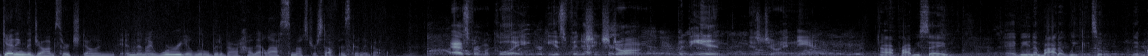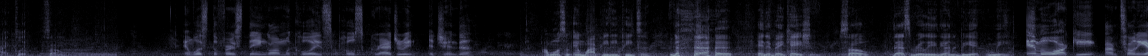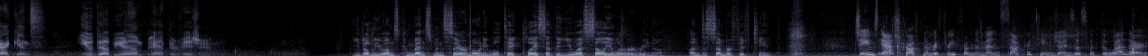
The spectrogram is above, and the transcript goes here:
getting the job search done, and then I worry a little bit about how that last semester stuff is going to go. As for McCoy, he is finishing strong, but the end is drawing near. I'd probably say maybe in about a week or two it might click. So. And what's the first thing on McCoy's postgraduate agenda? I want some NYPD pizza and a vacation. So that's really going to be it for me. In Milwaukee, I'm Tony Atkins, UWM Panther Vision. UWM's commencement ceremony will take place at the U.S. Cellular Arena on December 15th. James Ashcroft, number three from the men's soccer team, joins us with the weather.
